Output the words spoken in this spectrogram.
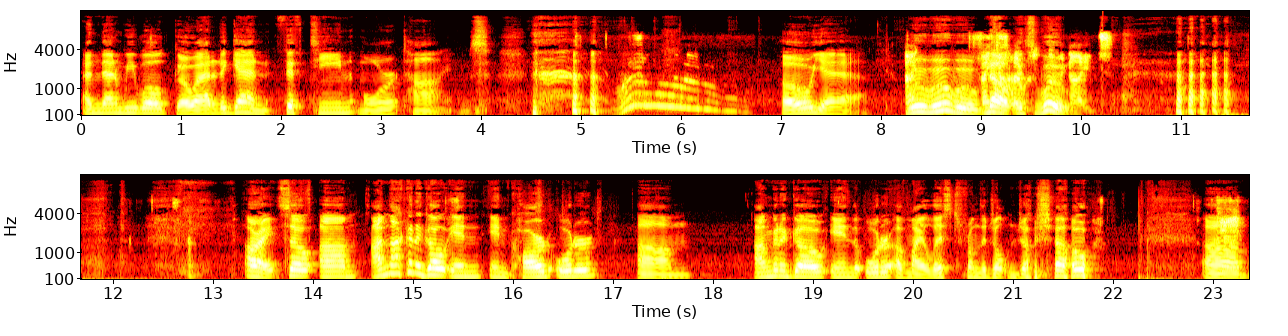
and then we will go at it again 15 more times. Woo! Oh, yeah. Woo, woo, woo. No, it's woo. All right, so um, I'm not going to go in, in card order. Um, I'm gonna go in the order of my list from the Joltin' Joe show. um,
